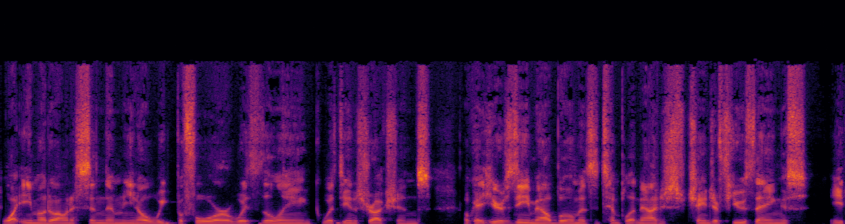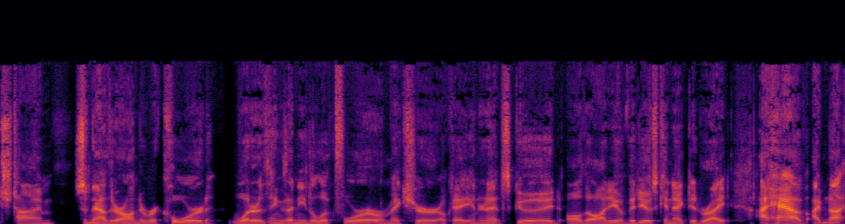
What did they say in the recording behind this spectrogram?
What email do I want to send them, you know, a week before with the link, with the instructions? Okay, here's the email. Boom, it's a template now. I just change a few things each time. So now they're on to record. What are the things I need to look for or make sure? Okay, internet's good. All the audio, videos connected, right? I have, I've not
